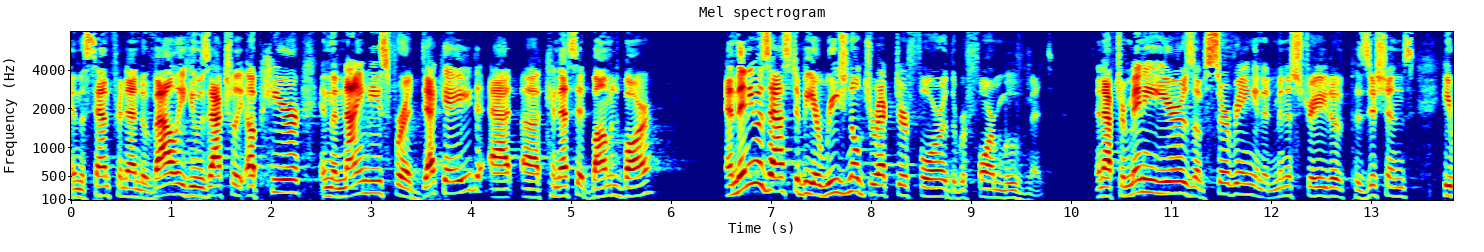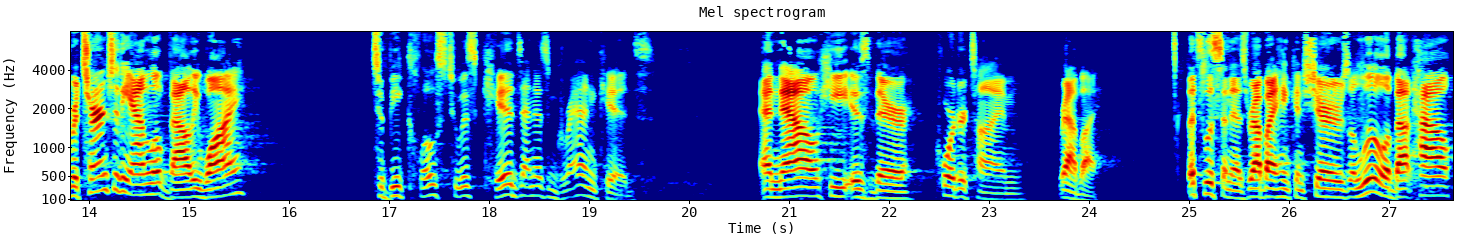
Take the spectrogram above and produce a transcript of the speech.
in the San Fernando Valley. He was actually up here in the 90s for a decade at uh, Knesset Bamidbar. And then he was asked to be a regional director for the Reform movement. And after many years of serving in administrative positions, he returned to the Antelope Valley. Why? To be close to his kids and his grandkids. And now he is their quarter time rabbi. Let's listen as Rabbi Henkin shares a little about how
